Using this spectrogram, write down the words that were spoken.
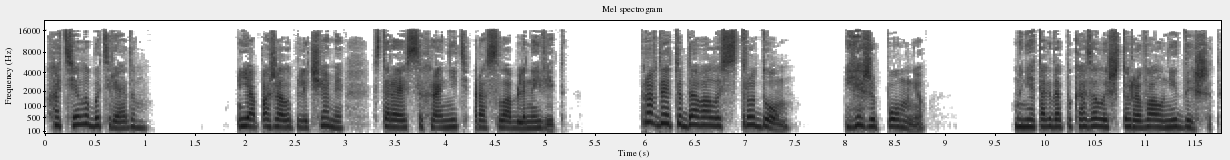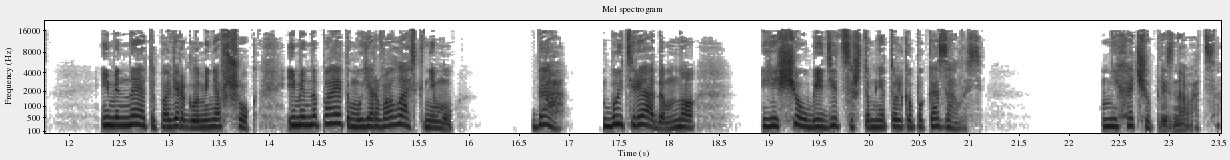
Хотела быть рядом. Я пожала плечами, стараясь сохранить расслабленный вид. Правда, это давалось с трудом. Я же помню. Мне тогда показалось, что Рывал не дышит. Именно это повергло меня в шок. Именно поэтому я рвалась к нему. Да, быть рядом, но еще убедиться, что мне только показалось. Не хочу признаваться.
